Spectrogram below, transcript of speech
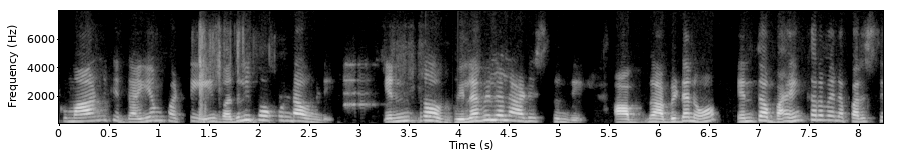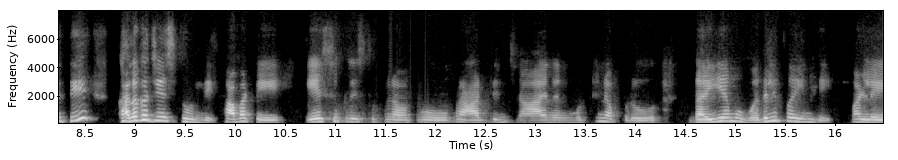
కుమారునికి దయ్యం పట్టి వదిలిపోకుండా ఉంది. ఎంతో విలవిలలాడిస్తుంది. ఆ ఆ బిడ్డను ఎంతో భయంకరమైన పరిస్థితి కలుగజేస్తుంది కాబట్టి యేసుక్రీస్తు ప్రభు ప్రార్థించిన ఆయనను ముట్టినప్పుడు దయ్యము వదిలిపోయింది. మళ్ళీ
